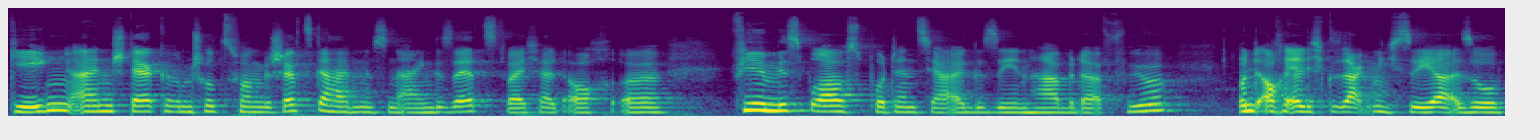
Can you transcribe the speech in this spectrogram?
gegen einen stärkeren Schutz von Geschäftsgeheimnissen eingesetzt, weil ich halt auch äh, viel Missbrauchspotenzial gesehen habe dafür. Und auch ehrlich gesagt nicht sehe, also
